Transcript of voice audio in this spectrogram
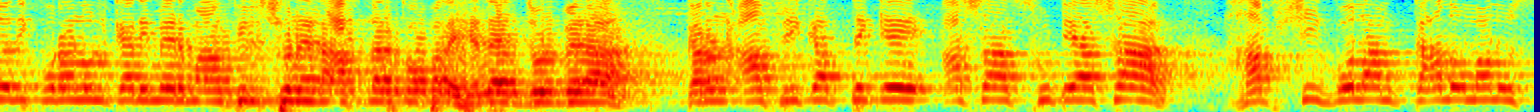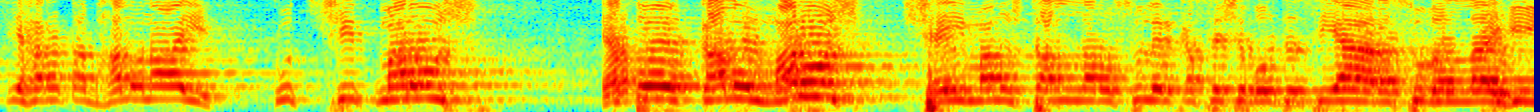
যদি কোরআনুল কারিমের মাহফিল শুনেন, আপনার কপালে হেদায়ত জুটবে না। কারণ আফ্রিকার থেকে আসা, ছুটে আসা হাফসি, গোলাম, কালো মানুষ চেহারাটা ভালো নয় কুৎসিত মানুষ, এত কালো মানুষ, সেই মানুষটা আল্লাহ রসুলের কাছে এসে বলতেছি, ইয়া রাসূলুল্লাহি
